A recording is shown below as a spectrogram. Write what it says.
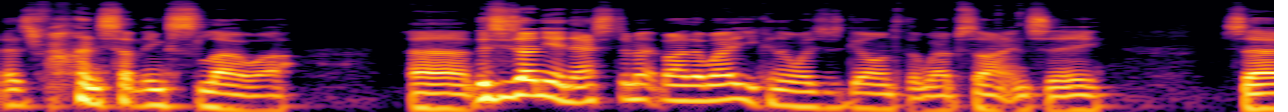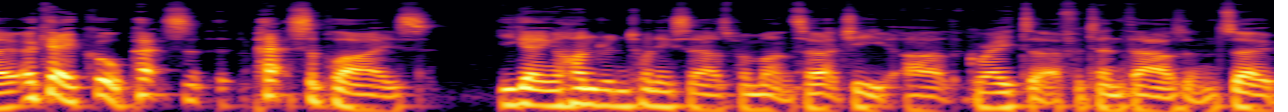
let's find something slower. Uh, this is only an estimate, by the way. You can always just go onto the website and see. So, okay, cool. Pet pet supplies you're getting 120 sales per month, so actually uh, greater for 10,000. So,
